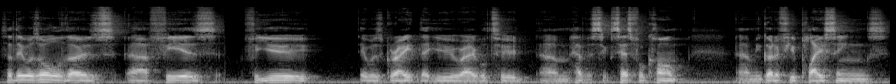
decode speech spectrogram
So there was all of those uh, fears for you. It was great that you were able to um, have a successful comp. Um, you got a few placings.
